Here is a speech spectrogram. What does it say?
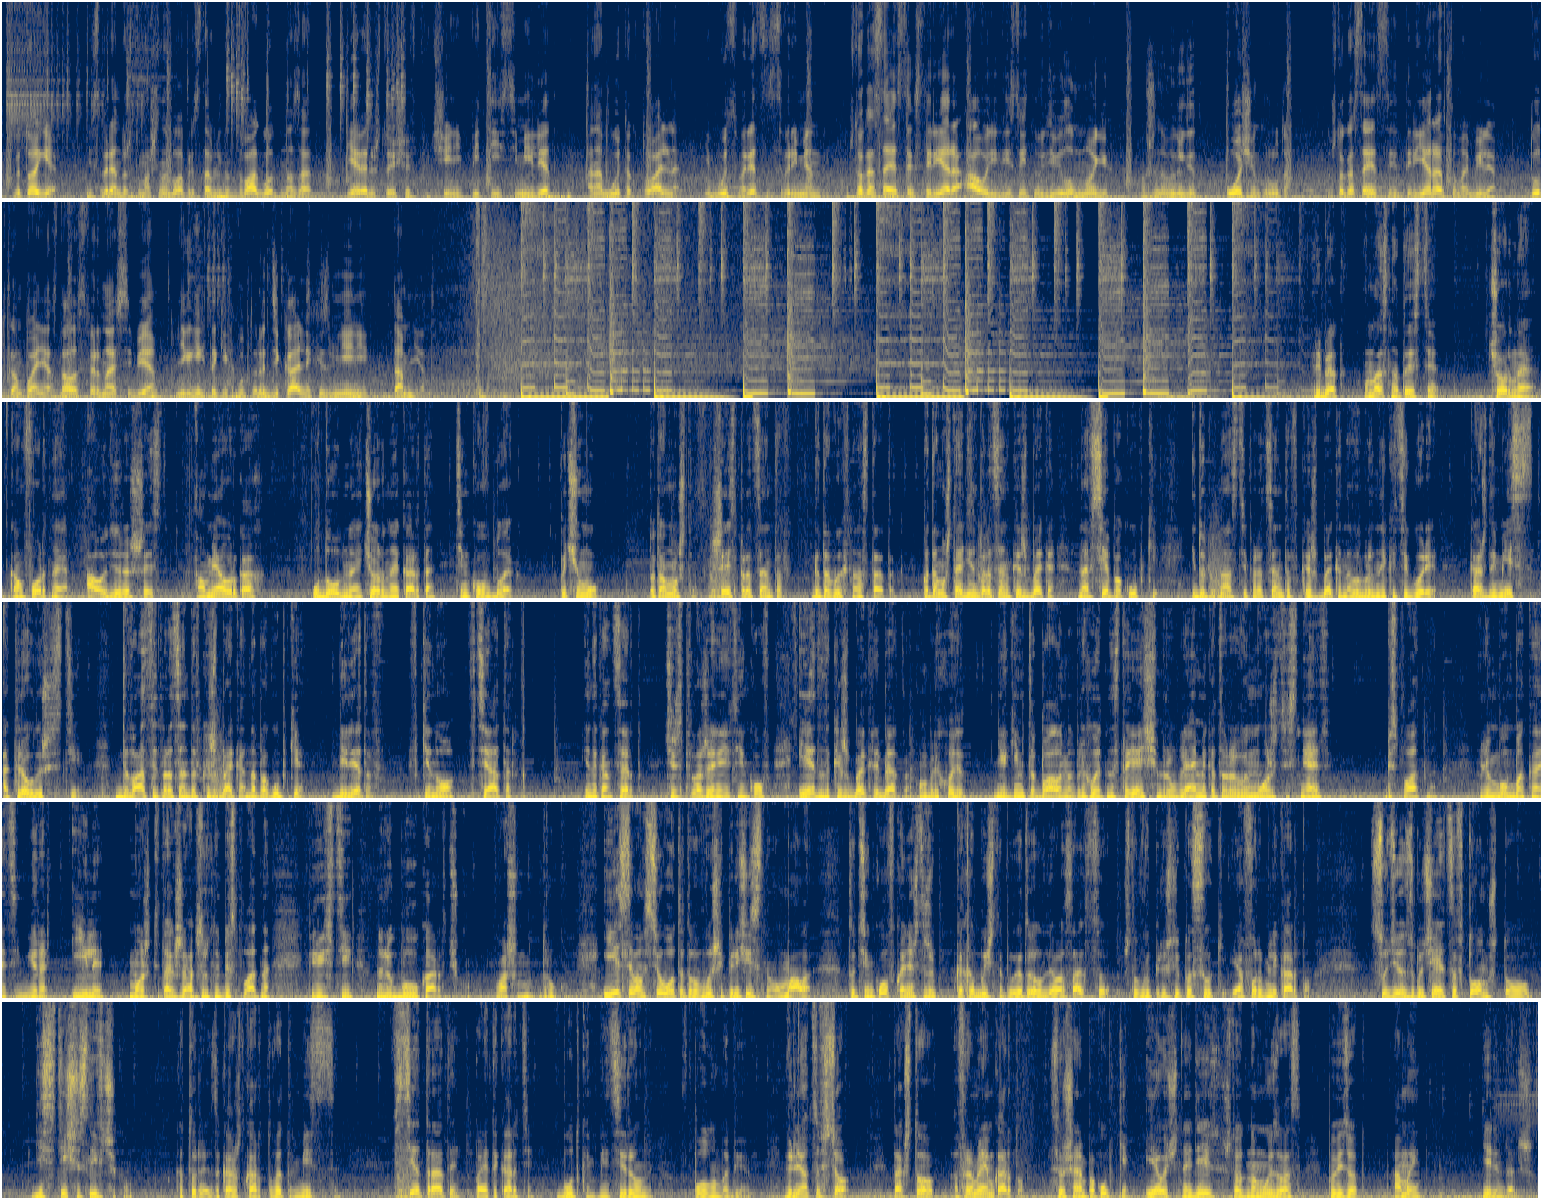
В итоге, несмотря на то, что машина была представлена два года назад, я уверен, что еще в течение 5-7 лет она будет актуальна и будет смотреться современной. Что касается экстерьера, Audi действительно удивила многих. Машина выглядит очень круто. Но что касается интерьера автомобиля, тут компания осталась верна себе. Никаких таких вот радикальных изменений там нет. Ребят, у нас на тесте черная, комфортная Audi RS6. А у меня в руках удобная черная карта Тинькофф Black. Почему? Потому что 6% годовых на остаток. Потому что 1% кэшбэка на все покупки и до 15% кэшбэка на выбранные категории. Каждый месяц от 3 до 6. 20% кэшбэка на покупки билетов в кино, в театр и на концерт через приложение Тинькофф. И этот кэшбэк, ребята, он приходит не какими-то баллами, он приходит настоящими рублями, которые вы можете снять бесплатно в любом банкомате мира или можете также абсолютно бесплатно перевести на любую карточку вашему другу. И если вам всего вот этого вышеперечисленного мало, то Тиньков, конечно же, как обычно, подготовил для вас акцию, чтобы вы перешли по ссылке и оформили карту. Суть ее заключается в том, что 10 счастливчикам, которые закажут карту в этом месяце, все траты по этой карте будут компенсированы в полном объеме. Вернется все. Так что оформляем карту, совершаем покупки, и я очень надеюсь, что одному из вас повезет. А мы едем дальше.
